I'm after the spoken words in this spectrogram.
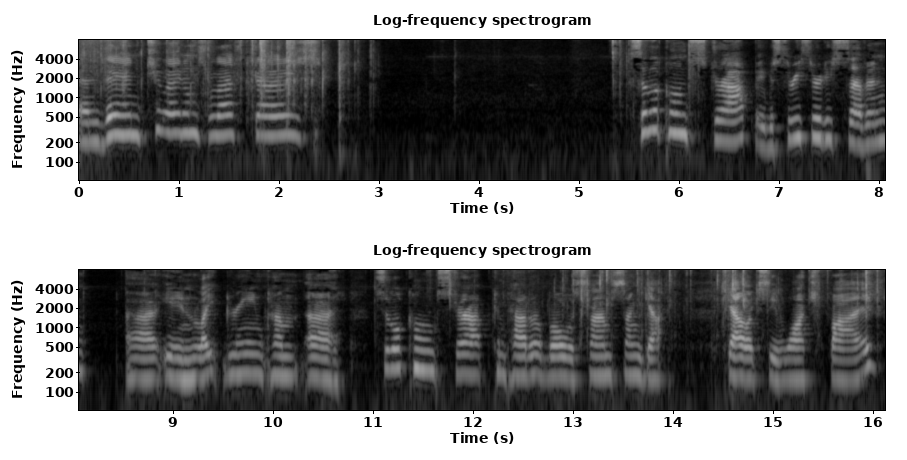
And then two items left, guys. Silicone strap. It was 337 uh, in light green. Come uh, silicone strap compatible with Samsung Ga Galaxy Watch 5.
